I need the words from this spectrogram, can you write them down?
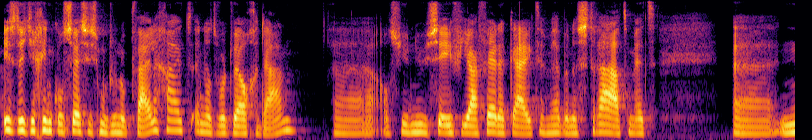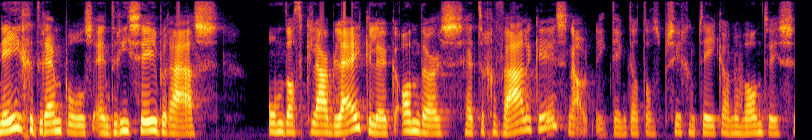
is dat je geen concessies moet doen op veiligheid. En dat wordt wel gedaan. Uh, als je nu zeven jaar verder kijkt en we hebben een straat met negen drempels en drie zebra's, omdat klaarblijkelijk anders het te gevaarlijk is. Nou, ik denk dat dat op zich een teken aan de wand is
